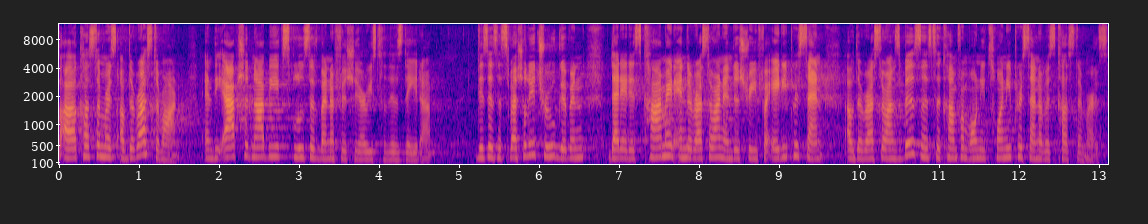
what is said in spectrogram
uh, customers of the restaurant, and the app should not be exclusive beneficiaries to this data. This is especially true given that it is common in the restaurant industry for 80% of the restaurant's business to come from only 20% of its customers.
